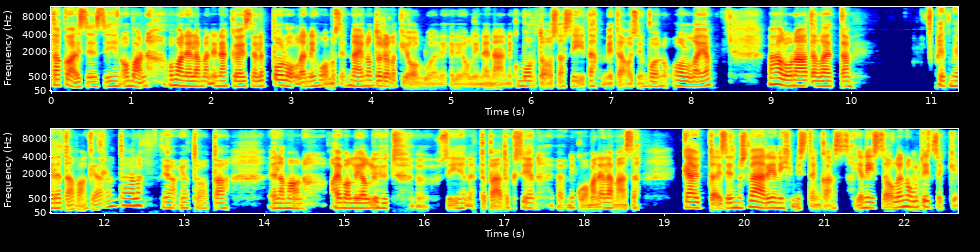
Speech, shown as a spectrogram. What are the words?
takaisin siihen oman, oman elämäni näköiselle polulle, niin huomasin, että näin on todellakin ollut. Eli, eli olin enää niin kuin murto-osa siitä, mitä olisin voinut olla. Ja mä haluan ajatella, että – että me eletään vain kerran täällä ja, ja tuota, elämä on aivan liian lyhyt siihen, että päätöksien niin kuin oman elämänsä käyttäisi esimerkiksi väärien ihmisten kanssa. Ja niissä olen ollut mm. itsekin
